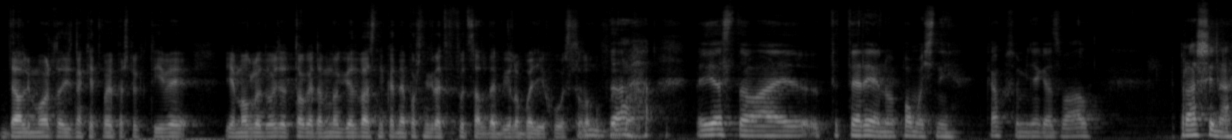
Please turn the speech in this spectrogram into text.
Da li možda iz neke tvoje perspektive je moglo doći do toga da mnogi od vas nikad ne počne igrati futsal, da je bilo boljih uslova u futbolu. Da, jeste ovaj teren pomoćni, kako su mi njega zvali? Prašina,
